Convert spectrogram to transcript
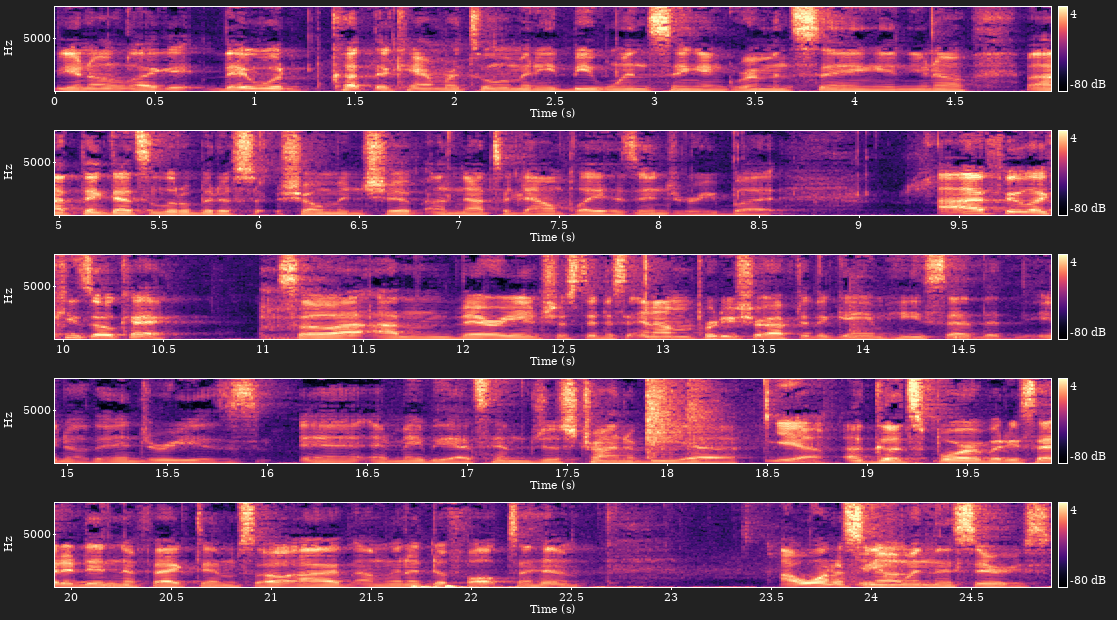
You know, like it, they would cut the camera to him and he'd be wincing and grimacing, and you know, I think that's a little bit of showmanship, uh, not to downplay his injury, but I feel like he's okay. So I, I'm very interested, to see, and I'm pretty sure after the game he said that you know the injury is, and, and maybe that's him just trying to be a Yeah. a good sport, but he said it didn't affect him, so I, I'm going to default to him. I want to see You him know- win this series.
